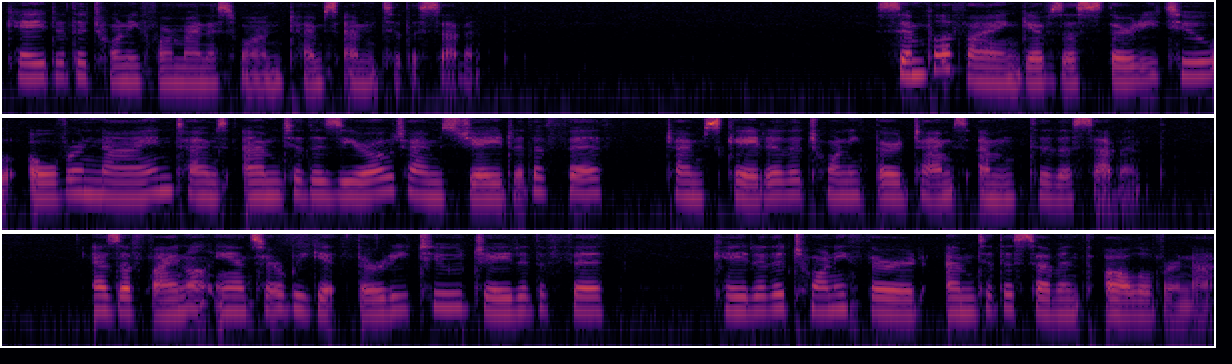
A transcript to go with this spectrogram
k to the 24 minus 1 times m to the 7th. Simplifying gives us 32 over 9 times m to the 0 times j to the 5th times k to the 23rd times m to the 7th. As a final answer, we get 32 j to the 5th k to the 23rd, m to the 7th, all over 9.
